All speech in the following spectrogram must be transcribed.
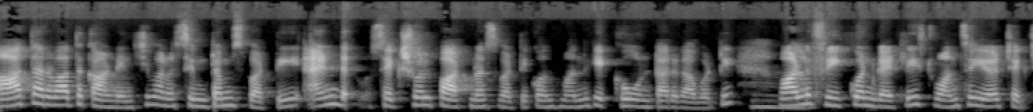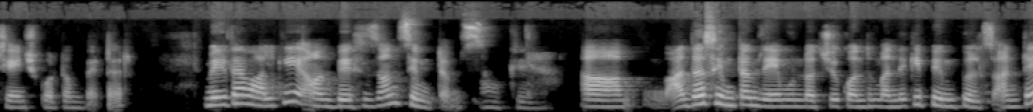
ఆ తర్వాత కాడ నుంచి మన సిమ్టమ్స్ బట్టి అండ్ సెక్షువల్ పార్ట్నర్స్ బట్టి కొంతమందికి ఎక్కువ ఉంటారు కాబట్టి ఉమ్. వాళ్ళు ఫ్రీక్వెంట్గా at least once year check చేయించుకోవటం బెటర్ మిగతా వాళ్ళకి on basis on symptoms okay. Other symptoms ఏముండొచ్చు కొంతమందికి పింపుల్స్ అంటే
